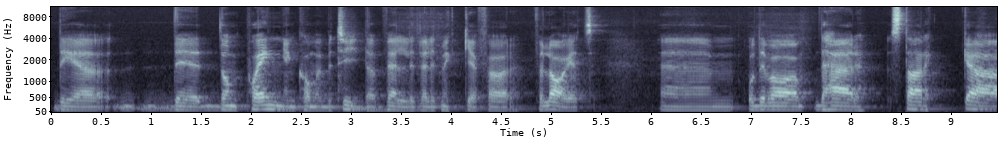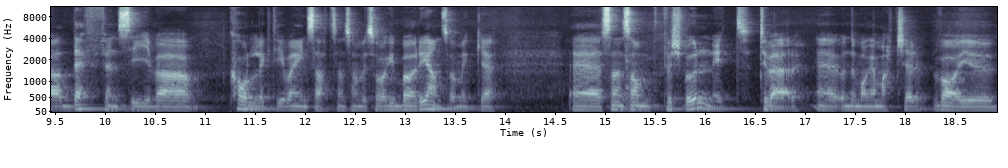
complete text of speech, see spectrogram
det, det, de poängen kommer betyda väldigt, väldigt mycket för, för laget. Um, och det var det här starka defensiva kollektiva insatsen som vi såg i början så mycket. Eh, sen som försvunnit tyvärr eh, under många matcher var ju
